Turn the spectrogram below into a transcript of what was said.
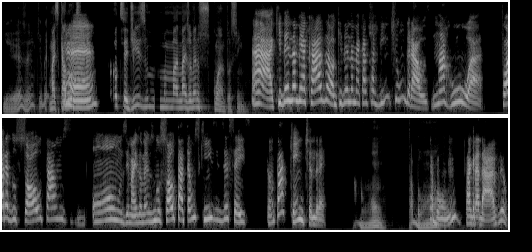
Beleza, hein? Que be- Mas calor, que- É. calor que você diz, ma- mais ou menos quanto, assim? Ah, aqui dentro da minha casa, ó, aqui dentro da minha casa tá 21 graus. Na rua, fora do sol, tá uns 11, mais ou menos. No sol tá até uns 15, 16. Então tá quente, André. Tá bom, tá bom. Tá bom, tá agradável.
